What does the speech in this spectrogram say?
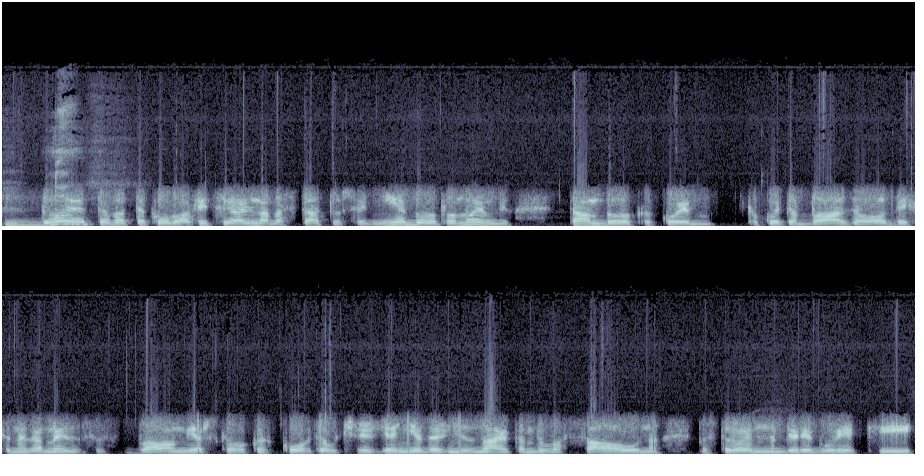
До ну... этого такого официального статуса не было. По-моему, там было какое какой-то база отдыха, наверное, из Валмерского какого-то учреждения, я даже не знаю, там была сауна построена на берегу реки,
